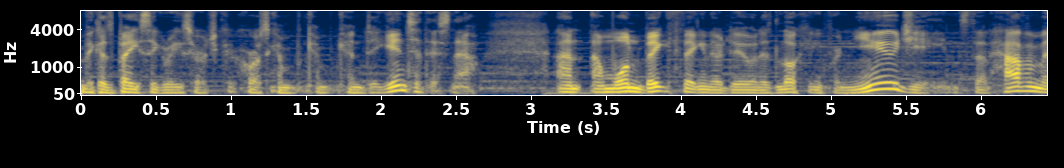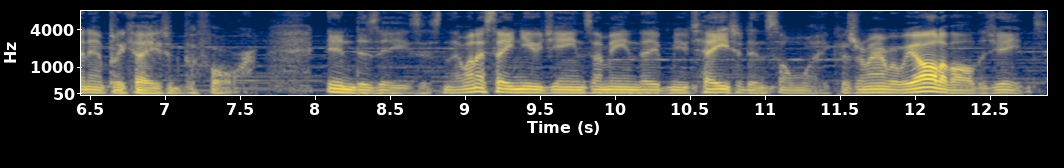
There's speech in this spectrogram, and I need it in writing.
because basic research, of course, can, can, can, dig into this now. And, and one big thing they're doing is looking for new genes that haven't been implicated before in diseases. Now, when I say new genes, I mean they've mutated in some way, because remember, we all have all the genes.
